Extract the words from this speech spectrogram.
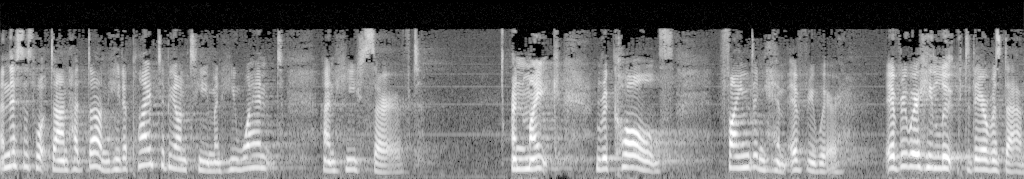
And this is what Dan had done. He'd applied to be on team and he went and he served. And Mike recalls finding him everywhere. Everywhere he looked, there was Dan,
